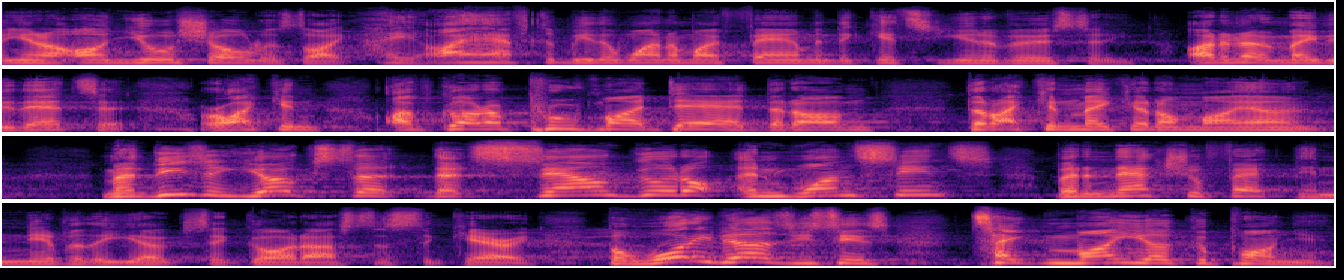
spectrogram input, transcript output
you know, on your shoulders, like, hey, I have to be the one in my family that gets to university. I don't know, maybe that's it. Or I can, I've got to prove my dad that, I'm, that I can make it on my own. Man, these are yokes that, that sound good in one sense, but in actual fact, they're never the yokes that God asked us to carry. But what he does, he says, take my yoke upon you.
